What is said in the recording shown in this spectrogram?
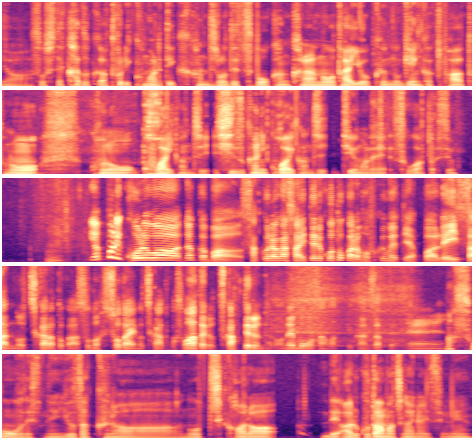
いやーそして家族が取り込まれていく感じの絶望感からの太陽くんの幻覚パートのこの怖い感じ静かに怖い感じっていうまですごかったですよやっぱりこれは、なんかまあ、桜が咲いてることからも含めて、やっぱレイさんの力とか、その初代の力とか、そのあたりを使ってるんだろうね、ももさんはっていう感じだったよね。まあそうですね夜桜の力であることは間違いないですよね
